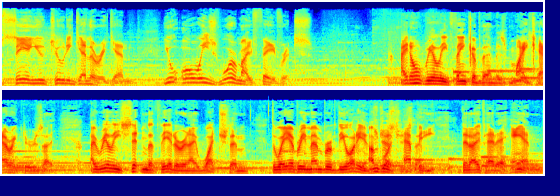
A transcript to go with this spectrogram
seeing you two together again. You always were my favorites. I don't really think of them as my characters. I, I really sit in the theater and I watch them the way every member of the audience I'm just happy them. that I've had a hand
